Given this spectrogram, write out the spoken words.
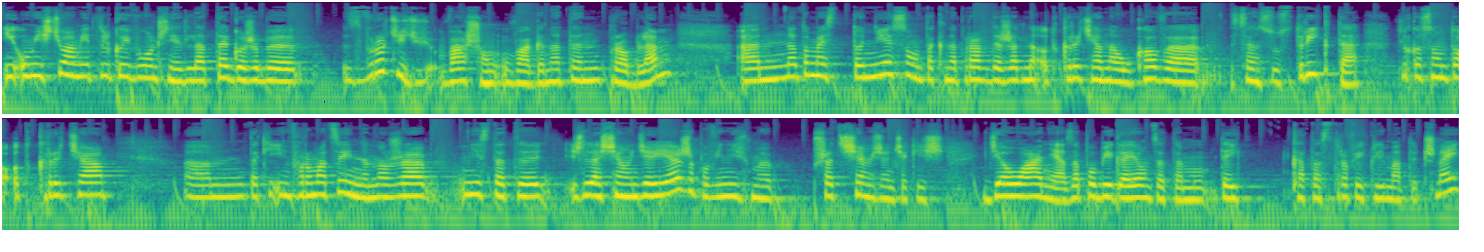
I umieściłam je tylko i wyłącznie dlatego, żeby zwrócić Waszą uwagę na ten problem. Natomiast to nie są tak naprawdę żadne odkrycia naukowe sensu stricte, tylko są to odkrycia um, takie informacyjne, no, że niestety źle się dzieje, że powinniśmy przedsięwziąć jakieś działania zapobiegające temu, tej katastrofie klimatycznej.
